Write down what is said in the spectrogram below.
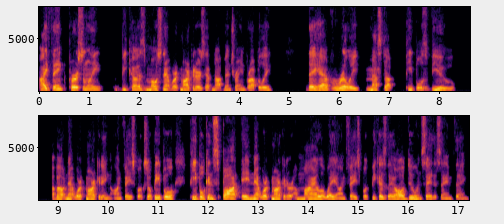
I think personally, because most network marketers have not been trained properly, they have really messed up people's view about network marketing on Facebook. So people people can spot a network marketer a mile away on Facebook because they all do and say the same thing.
